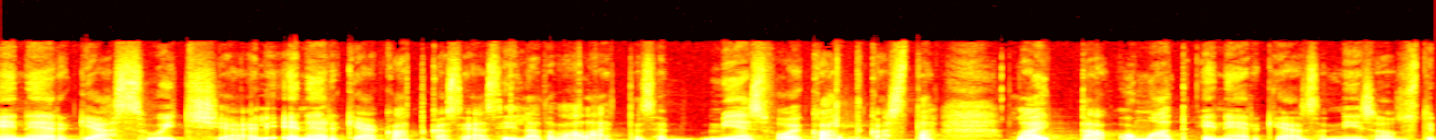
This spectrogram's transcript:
energiaswitchia, eli energiakatkaisija sillä tavalla, että se mies voi katkaista, laittaa omat energiansa niin sanotusti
